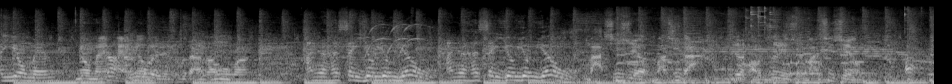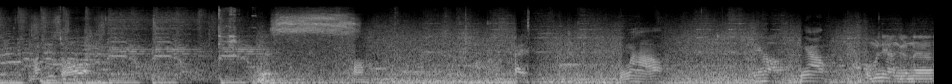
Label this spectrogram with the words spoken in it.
哎呦 man， Yo, man，你知道哎韩国人怎么打招呼吗？안녕하세요呦呦，안녕하세요呦呦，马西西哦，马西达，最好吃的是马西西哦。啊，马西手。好，嗨，你们好，你好，你好，我们两个呢，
